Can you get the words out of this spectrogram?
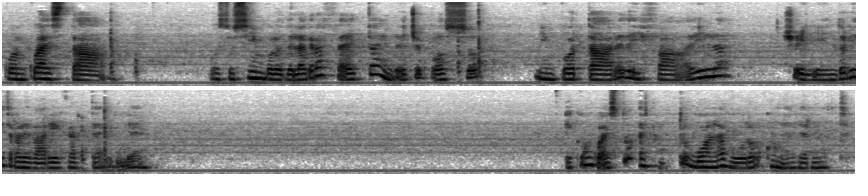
Con questa, questo simbolo della graffetta invece posso importare dei file scegliendoli tra le varie cartelle. E con questo è tutto. Buon lavoro con Evernote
